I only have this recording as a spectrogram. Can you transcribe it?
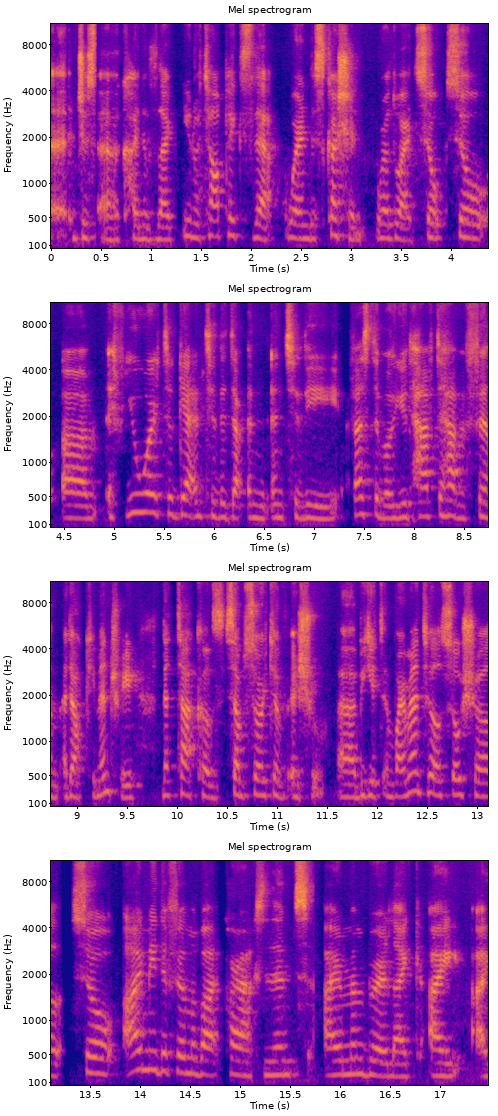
uh, just uh, kind of like you know topics that were in discussion worldwide. So, so um, if you were to get into the in, into the festival, you'd have to have a film, a documentary documentary that tackles some sort of issue, uh, be it environmental, social. So I made a film about car accidents. I remember like I I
